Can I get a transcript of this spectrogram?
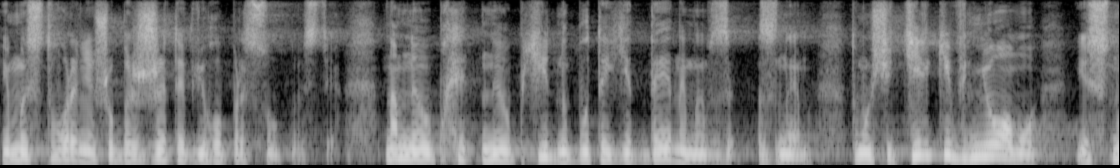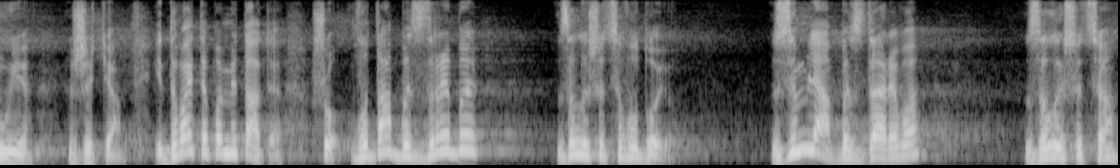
і ми створені, щоб жити в Його присутності. Нам необхідно бути єдиними з- ним, тому що тільки в ньому існує життя. І давайте пам'ятати, що вода без риби залишиться водою, земля без дерева залишиться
